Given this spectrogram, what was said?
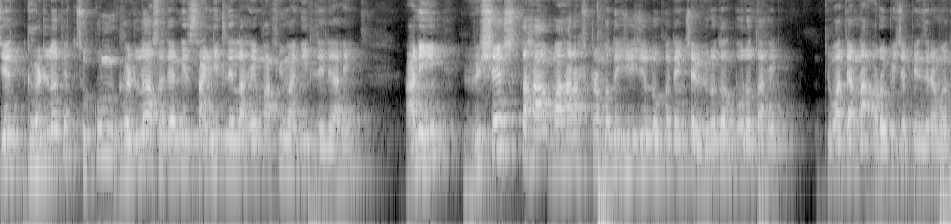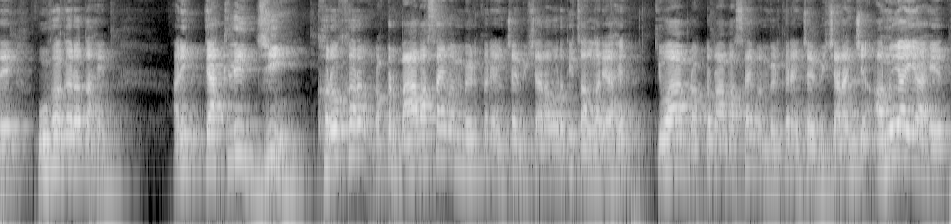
जे घडलं ते चुकून घडलं असं त्यांनी सांगितलेलं आहे माफी मागितलेली आहे. आणि विशेषतः महाराष्ट्रामध्ये जी जी लोक त्यांच्या विरोधात बोलत आहेत किंवा त्यांना आरोपीच्या पिंजऱ्यामध्ये उभं करत आहेत आणि त्यातली जी खरोखर डॉक्टर बाबासाहेब आंबेडकर यांच्या विचारावरती चालणारे आहेत किंवा डॉक्टर बाबासाहेब आंबेडकर यांच्या विचारांचे अनुयायी आहेत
